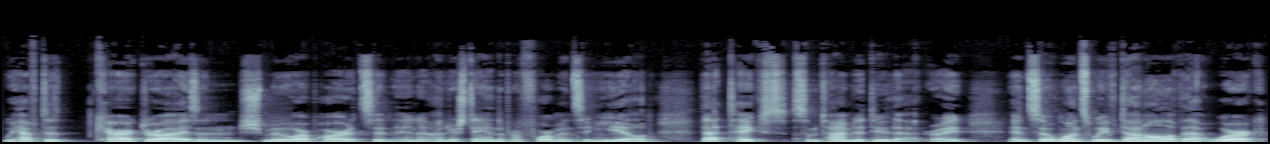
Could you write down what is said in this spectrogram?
we have to characterize and schmoo our parts and, and, understand the performance and yield. That takes some time to do that, right? And so once we've done all of that work,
